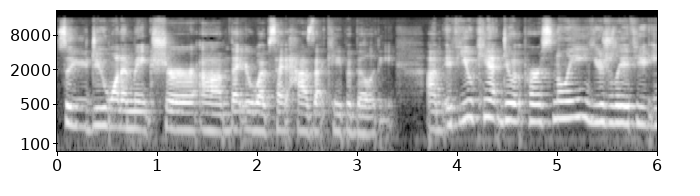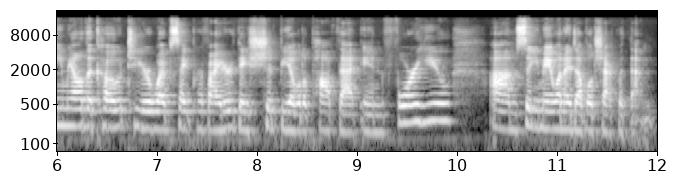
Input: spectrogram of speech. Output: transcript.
so you do want to make sure um, that your website has that capability. Um, if you can't do it personally, usually if you email the code to your website provider, they should be able to pop that in for you. Um, so you may want to double check with them.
